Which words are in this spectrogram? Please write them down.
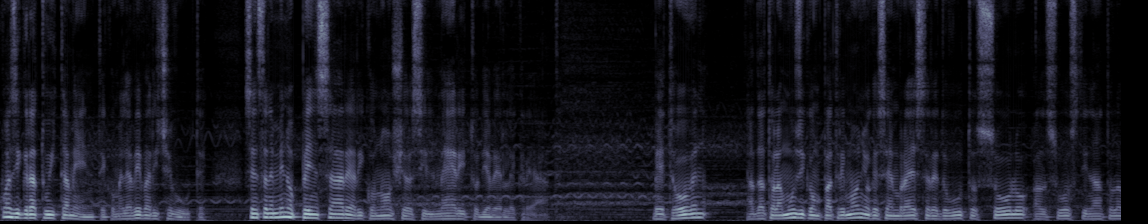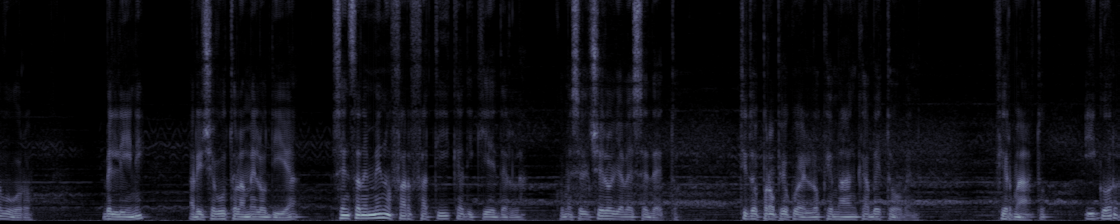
quasi gratuitamente come le aveva ricevute, senza nemmeno pensare a riconoscersi il merito di averle create. Beethoven ha dato alla musica un patrimonio che sembra essere dovuto solo al suo ostinato lavoro. Bellini ha ricevuto la melodia senza nemmeno far fatica di chiederla, come se il cielo gli avesse detto ti do proprio quello che manca a Beethoven. Firmato Igor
